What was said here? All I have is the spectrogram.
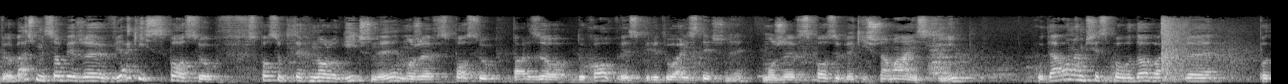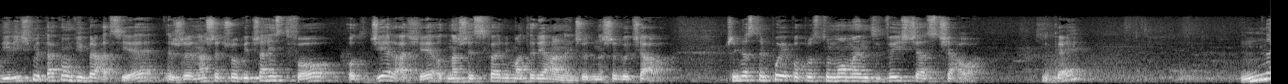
Wyobraźmy sobie, że w jakiś sposób, w sposób technologiczny, może w sposób bardzo duchowy, spirytualistyczny, może w sposób jakiś szamański, udało nam się spowodować, że podjęliśmy taką wibrację, że nasze człowieczeństwo oddziela się od naszej sfery materialnej, czy od naszego ciała. Czyli następuje po prostu moment wyjścia z ciała. Okay? No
